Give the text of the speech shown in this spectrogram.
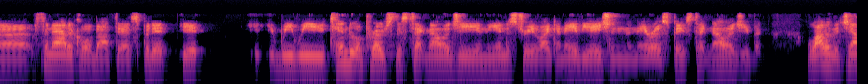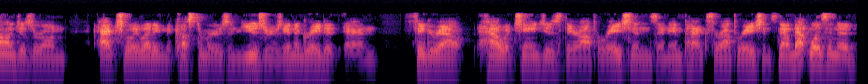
uh, fanatical about this, but it, it, it we we tend to approach this technology in the industry like an aviation and aerospace technology, but a lot of the challenges are on actually letting the customers and users integrate it and figure out how it changes their operations and impacts their operations. Now that wasn't a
